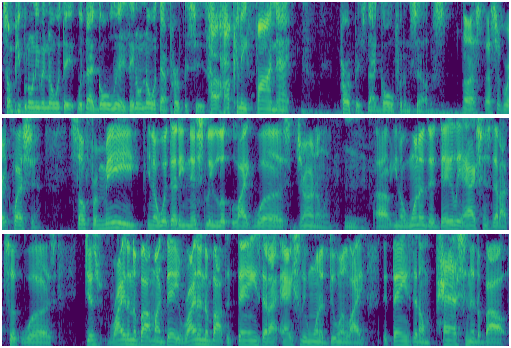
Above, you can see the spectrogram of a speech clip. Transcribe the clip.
Some people don't even know what they what that goal is. They don't know what that purpose is. How how can they find that purpose, that goal for themselves? No, that's that's a great question. So for me, you know, what that initially looked like was journaling. Mm. Uh, you know, one of the daily actions that I took was just writing about my day, writing about the things that I actually want to do in life, the things that I'm passionate about,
